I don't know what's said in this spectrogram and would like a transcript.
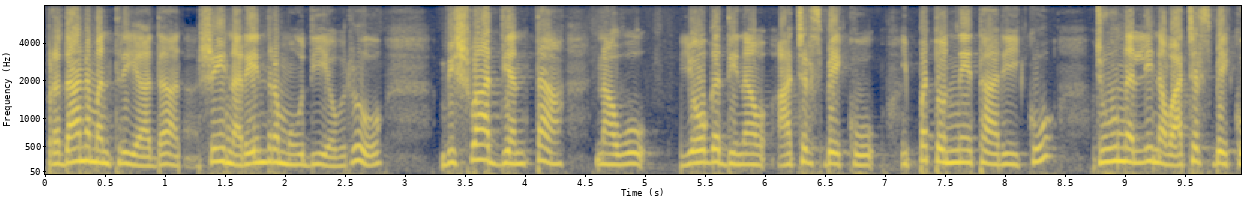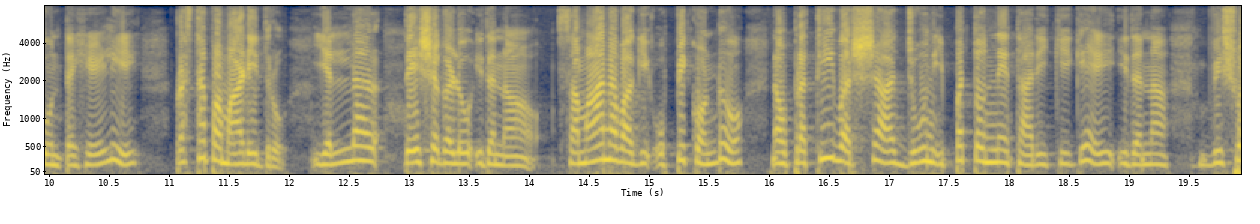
ಪ್ರಧಾನಮಂತ್ರಿಯಾದ ಶ್ರೀ ನರೇಂದ್ರ ಮೋದಿ ಅವರು ವಿಶ್ವಾದ್ಯಂತ ನಾವು ಯೋಗ ದಿನ ಆಚರಿಸಬೇಕು. ಇಪ್ಪತ್ತೊಂದನೇ ತಾರೀಕು ಜೂನಲ್ಲಿ ನಾವು ಆಚರಿಸಬೇಕು ಅಂತ ಹೇಳಿ ಪ್ರಸ್ತಾಪ ಮಾಡಿದ್ರು. ಎಲ್ಲ ದೇಶಗಳು ಇದನ್ನ ಸಮಾನವಾಗಿ ಒಪ್ಪಿಕೊಂಡು ನಾವು ಪ್ರತಿ ವರ್ಷ ಜೂನ್ ಇಪ್ಪತ್ತೊಂದನೇ ತಾರೀಕಿಗೆ ಇದನ್ನ ವಿಶ್ವ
